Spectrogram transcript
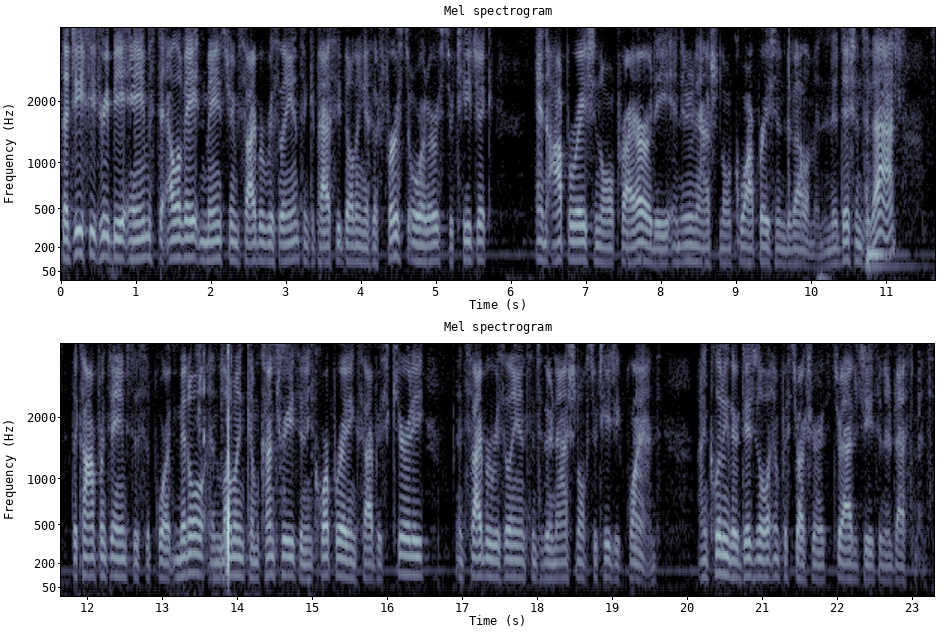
the GC3B aims to elevate and mainstream cyber resilience and capacity building as a first order strategic and operational priority in international cooperation and development. In addition to that, the conference aims to support middle and low-income countries in incorporating cybersecurity and cyber resilience into their national strategic plans, including their digital infrastructure strategies and investments.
